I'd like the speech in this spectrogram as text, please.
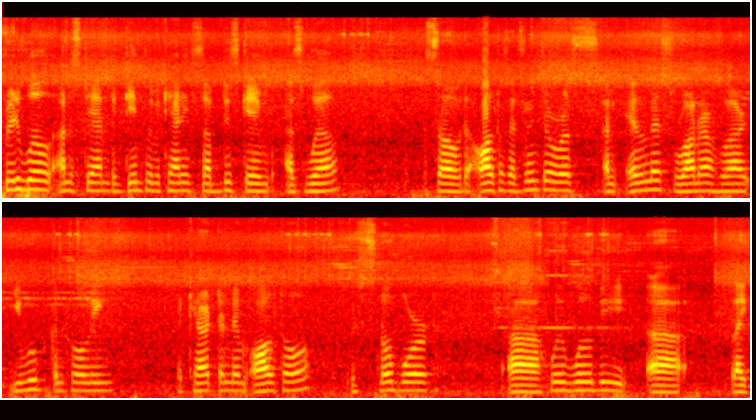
pretty well understand the gameplay mechanics of this game as well. So the Alto's Adventure was an endless runner where you will be controlling a character named Alto snowboard uh, who will be uh, like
